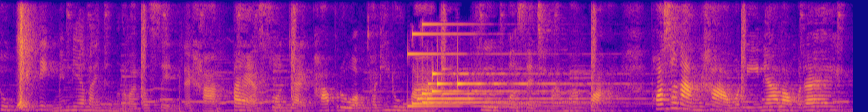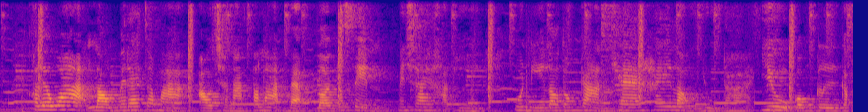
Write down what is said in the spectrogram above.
ทุกเทคนิคไม่มีอะไร 100%นะคะ แต่ส่วนใหญ่ภาพรวมเท่าที่ดูมาคือเปอร์เซ็นต์ชนะมากกว่า เพราะฉะนั้นค่ะวันนี้เนี่ยเราไม่ได้ เขาเรียกว่าเราไม่ได้จะมาเอาชนะตลาดแบบ100%ไม่ใช่ค่ะพี่ วันนี้เราต้องการแค่ให้เราอยู่ได้ อยู่กลมกลืนกับ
